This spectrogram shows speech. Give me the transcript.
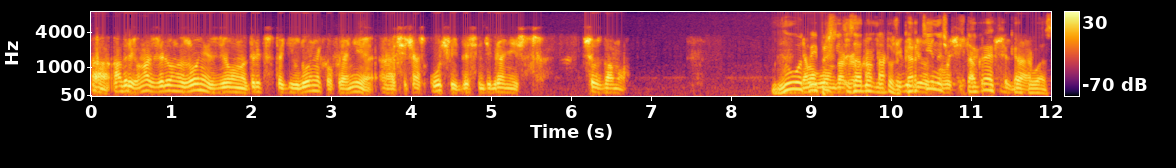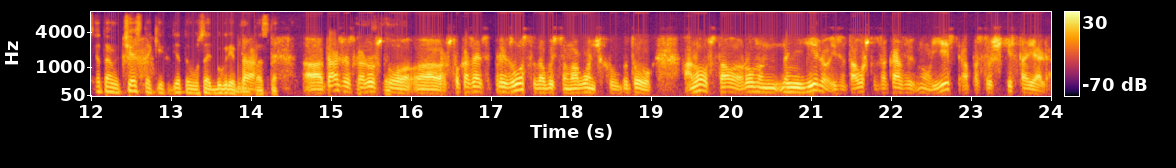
А, Андрей, у нас в зеленой зоне сделано 30 таких домиков, и они а, сейчас очередь до сентября месяца. Все сдано. Ну вот Я вы пришли заодно мне тоже картиночки, фотографии, как да. у вас. Я там часть таких где-то в усадьбу Гребня да. поставил. А, также скажу, что а, что касается производства, допустим, вагончиков бытовых, оно встало ровно на неделю из-за того, что заказы ну, есть, а поставщики стояли.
